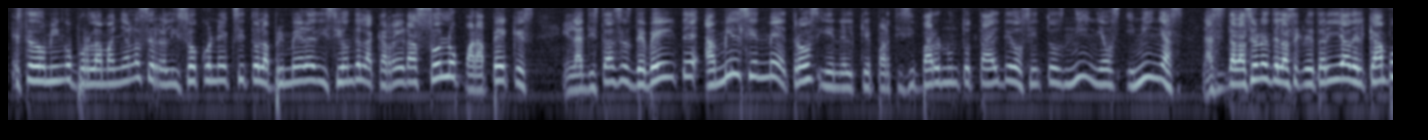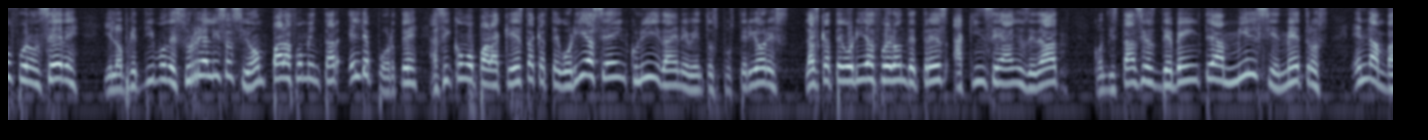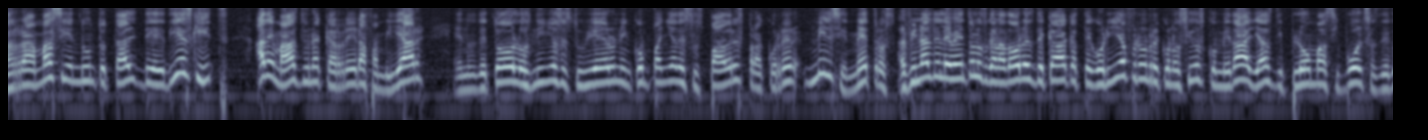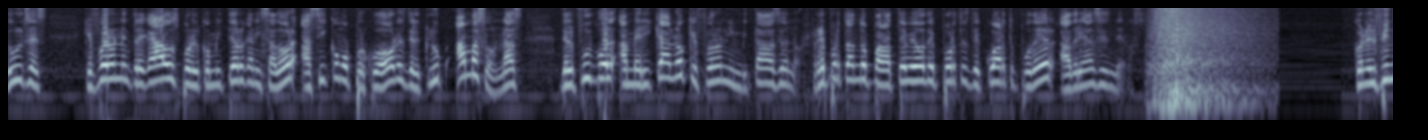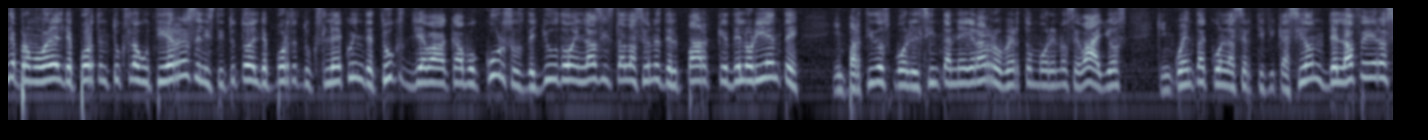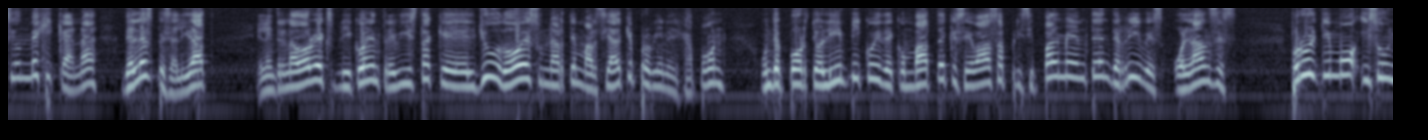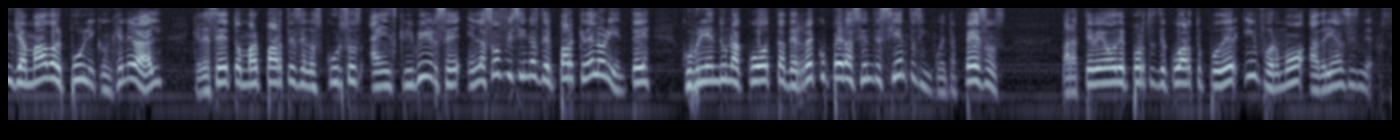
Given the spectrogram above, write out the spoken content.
Este domingo por la mañana se realizó con éxito la primera edición de la carrera solo para peques en las distancias de 20 a 1100 metros y en el que participaron un total de 200 niños y niñas. Las instalaciones de la Secretaría del Campo fueron sede y el objetivo de su realización para fomentar el deporte, así como para que esta categoría sea incluida en eventos posteriores. Las categorías fueron de 3 a 15 años de edad, con distancias de 20 a 1100 metros en ambas ramas, siendo un total de 10 hits, además de una carrera familiar en donde todos los niños estuvieron en compañía de sus padres para correr 1100 metros. Al final del evento, los ganadores de cada categoría fueron reconocidos con medallas, diplomas y bolsas de dulces, que fueron entregados por el comité organizador, así como por jugadores del club Amazonas del fútbol americano que fueron invitadas de honor. Reportando para TVO Deportes de Cuarto Poder, Adrián Cisneros. Con el fin de promover el deporte en Tuxtla Gutiérrez, el Instituto del Deporte Tuxleco Indetux lleva a cabo cursos de judo en las instalaciones del Parque del Oriente, impartidos por el cinta negra Roberto Moreno Ceballos, quien cuenta con la certificación de la Federación Mexicana de la especialidad. El entrenador explicó en entrevista que el judo es un arte marcial que proviene de Japón, un deporte olímpico y de combate que se basa principalmente en derribes o lances. Por último, hizo un llamado al público en general que desee tomar partes en los cursos a inscribirse en las oficinas del Parque del Oriente, cubriendo una cuota de recuperación de 150 pesos. Para TVO Deportes de Cuarto Poder informó Adrián Cisneros.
